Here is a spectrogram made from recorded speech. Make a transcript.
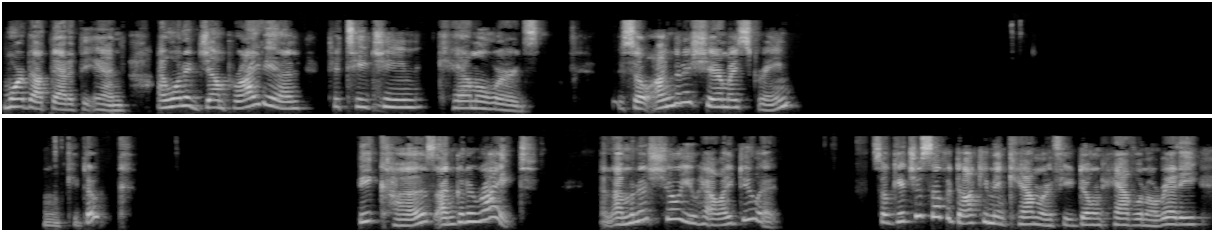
more about that at the end. I want to jump right in to teaching camel words. So I'm going to share my screen. Okie doke. Because I'm going to write and I'm going to show you how I do it. So get yourself a document camera if you don't have one already.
